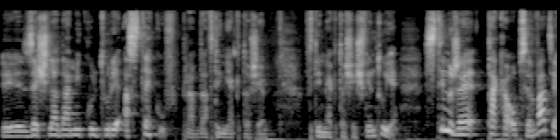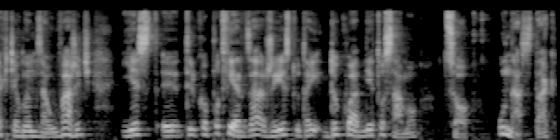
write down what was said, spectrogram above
yy, ze śladami kultury Azteków, prawda, w tym, jak to się, w tym, jak to się świętuje. Z tym, że taka obserwacja, chciałbym zauważyć, jest y, tylko potwierdza, że jest tutaj dokładnie to samo, co u nas, tak?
